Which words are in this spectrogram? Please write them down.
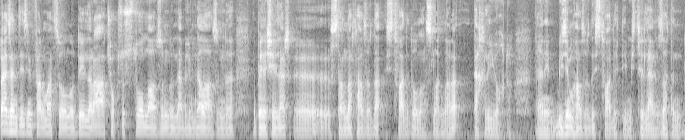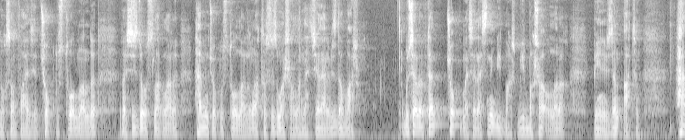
bəzən dezinformasiya olur. Deyirlər, "A, çoxsuz stvol lazımdır, nə bilim nə lazımdır." Belə şeylər e, standart hazırda istifadədə olan slaqlara dəxli yoxdur. Yəni bizim hazırda istifadə etdiyimiz tirlərin zaten 90% çoxlu stvollandır və siz də o slaqları həmin çoxlu stollardan atırsınız, maşallah nəticələrimiz də var. Bu səbəbdən çox məsələsini birbaş, birbaşa olaraq beyninizdən atın. Hə,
